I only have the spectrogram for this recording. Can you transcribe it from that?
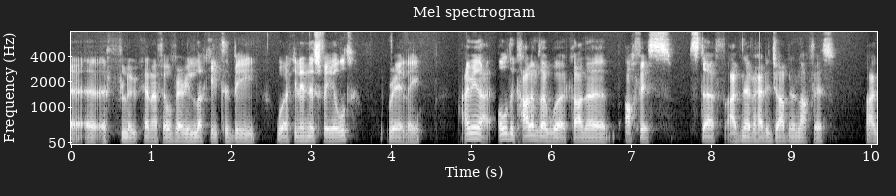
a, a fluke, and I feel very lucky to be working in this field. Really, I mean, all the columns I work on are office stuff. I've never had a job in an office. I,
